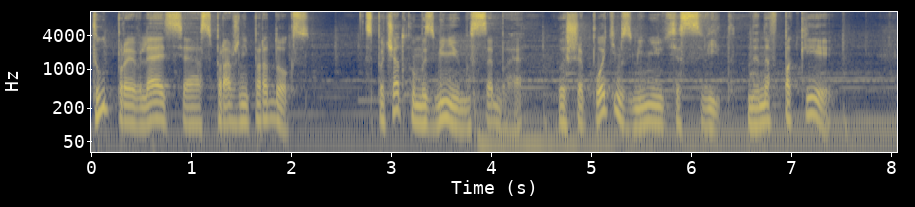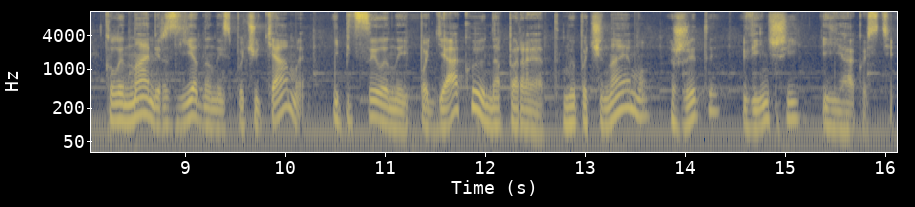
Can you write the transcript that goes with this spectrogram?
Тут проявляється справжній парадокс. Спочатку ми змінюємо себе, лише потім змінюється світ, не навпаки. Коли намір з'єднаний з почуттями і підсилений подякою наперед, ми починаємо жити в іншій якості.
